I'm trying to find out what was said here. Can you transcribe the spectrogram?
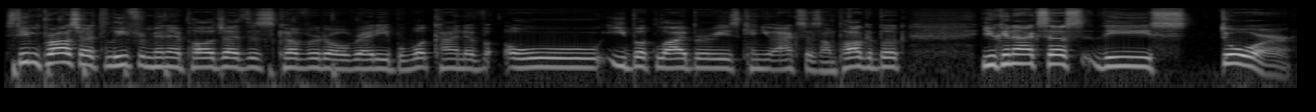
Stephen Prosser, I have to leave for a minute. I apologize. This is covered already. But what kind of oh, ebook libraries can you access on Pocketbook? You can access the store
